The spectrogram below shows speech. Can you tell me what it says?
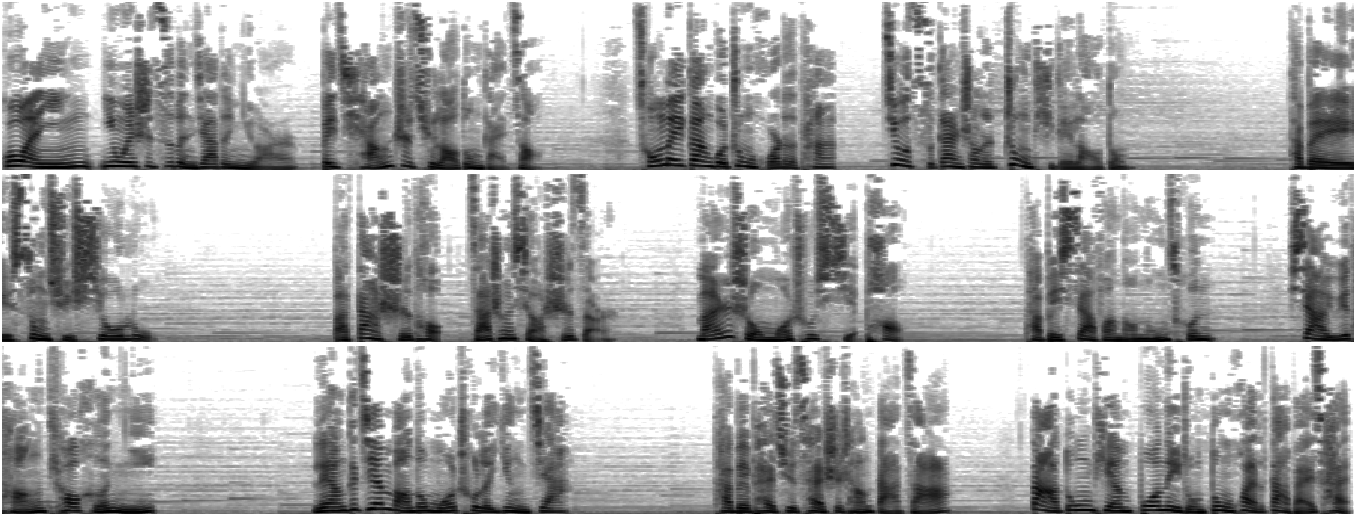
郭婉莹因为是资本家的女儿，被强制去劳动改造。从没干过重活的他，就此干上了重体力劳动。他被送去修路，把大石头砸成小石子儿，满手磨出血泡。他被下放到农村，下鱼塘挑河泥，两个肩膀都磨出了硬痂。他被派去菜市场打杂，大冬天剥那种冻坏的大白菜，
